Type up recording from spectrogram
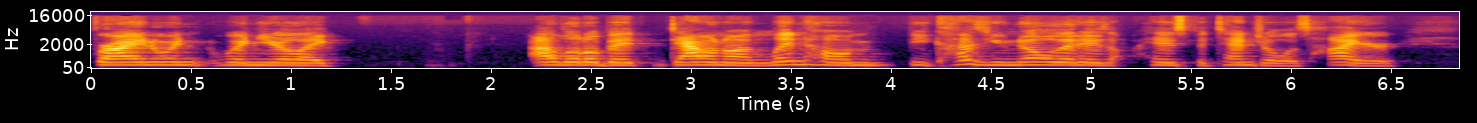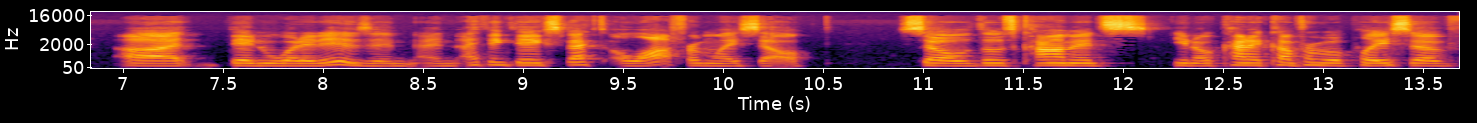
Brian when when you're like a little bit down on Lindholm because you know that his his potential is higher uh, than what it is, and and I think they expect a lot from Lysell. So those comments, you know, kind of come from a place of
